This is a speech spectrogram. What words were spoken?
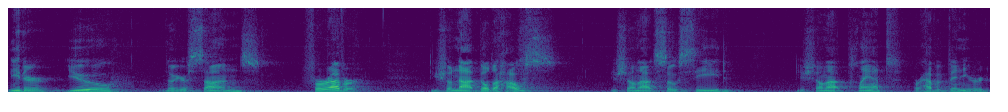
neither you nor your sons, forever. You shall not build a house you shall not sow seed. You shall not plant or have a vineyard.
